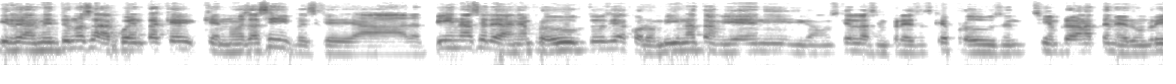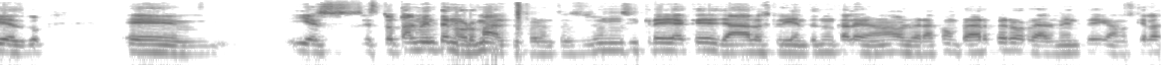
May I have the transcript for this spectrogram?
y realmente uno se da cuenta que, que no es así, pues que a Alpina se le dañan productos y a Colombina también y digamos que las empresas que producen siempre van a tener un riesgo eh, y es, es, totalmente normal, pero entonces uno sí creía que ya los clientes nunca le iban a volver a comprar, pero realmente digamos que la,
